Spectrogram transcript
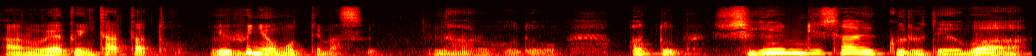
あのお役に立ったというふうに思っています。なるほど。あと、資源リサイクルでは、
